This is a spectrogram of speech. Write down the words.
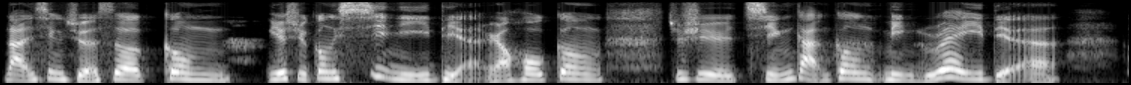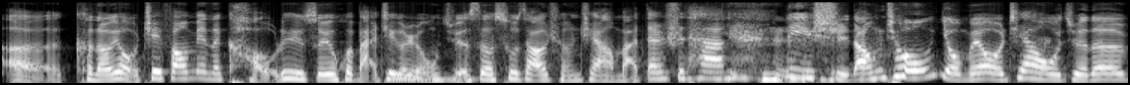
男性角色更，也许更细腻一点，然后更就是情感更敏锐一点。呃，可能有这方面的考虑，所以会把这个人物角色塑造成这样吧。但是他 历史当中有没有这样，我觉得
